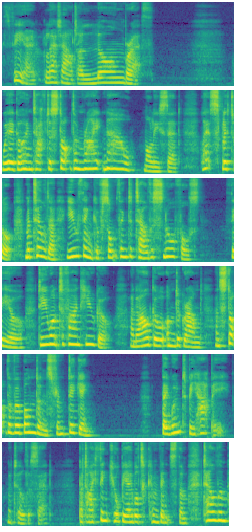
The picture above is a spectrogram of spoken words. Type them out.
Theo let out a long breath. We're going to have to stop them right now, Molly said. Let's split up. Matilda, you think of something to tell the Snorfels. Theo, do you want to find Hugo? And I'll go underground and stop the Verbondens from digging. They won't be happy, Matilda said. But I think you'll be able to convince them. Tell them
